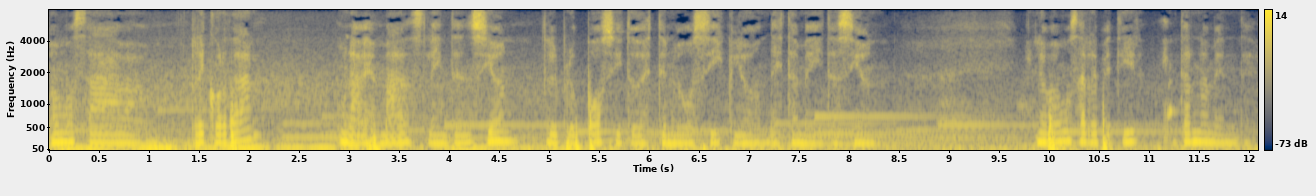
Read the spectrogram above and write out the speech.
Vamos a recordar una vez más la intención, el propósito de este nuevo ciclo, de esta meditación. Y lo vamos a repetir internamente.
